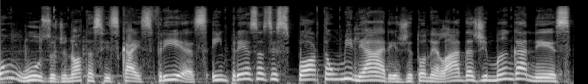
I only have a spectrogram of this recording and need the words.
Com o uso de notas fiscais frias, empresas exportam milhares de toneladas de manganês,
